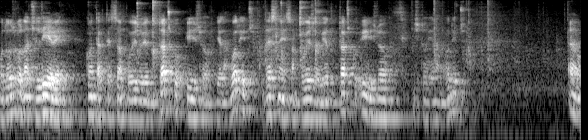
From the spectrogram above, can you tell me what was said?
od ozgo, znači lijeve kontakte sam povezao u jednu tačku i izveo jedan vodič, desne sam povezao u jednu tačku i izveo isto jedan vodič. Evo,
